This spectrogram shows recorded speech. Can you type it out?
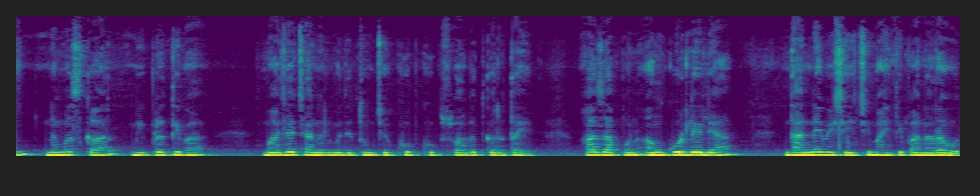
नमस्कार मी प्रतिभा. माझ्या चॅनलमध्ये तुमचे खूप खूप स्वागत करत आहे. आज आपण अंकुरलेल्या धान्याविषयीची माहिती पाहणार आहोत.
